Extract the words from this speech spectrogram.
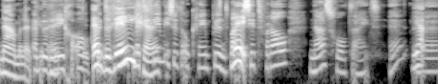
Namelijk. En eh, bewegen ook. en met Gym, met bewegen. gym is het ook geen punt. Maar Nee. ik zit vooral na schooltijd. Hè? Ja. Eh,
